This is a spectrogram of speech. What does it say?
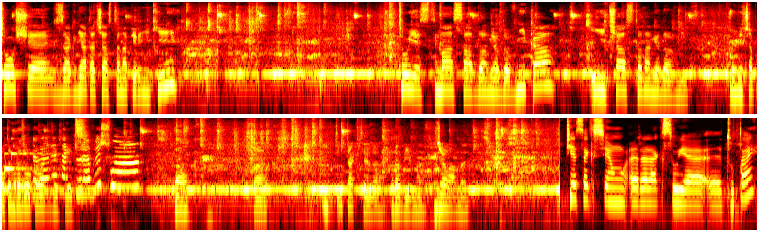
Tu się zagniata ciasto na pierniki. Tu jest masa do miodownika i ciasto na miodownik. Będzie trzeba potem rozłokować Galareta, wypiec. która wyszła. Tak, tak. I, I tak tyle robimy, działamy. Piesek się relaksuje y, tutaj.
